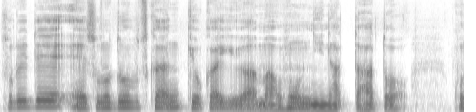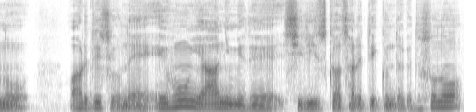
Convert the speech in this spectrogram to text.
それで、えー、その動物環境会議はまあ本になった後このあれですよね絵本やアニメでシリーズ化されていくんだけどその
